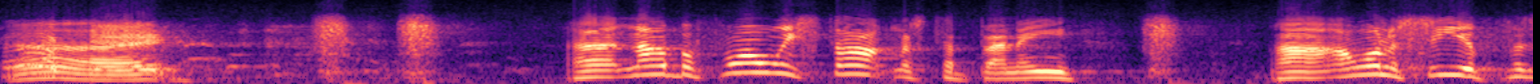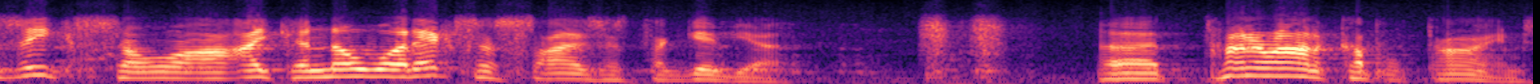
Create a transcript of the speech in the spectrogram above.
All right. Uh, now, before we start, Mr. Benny, uh, I want to see your physique so uh, I can know what exercises to give you. Uh, turn around a couple times.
